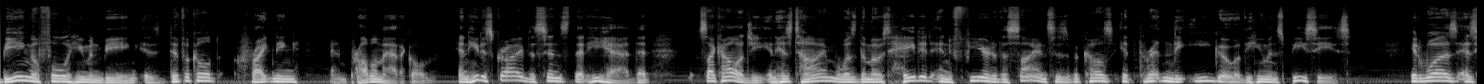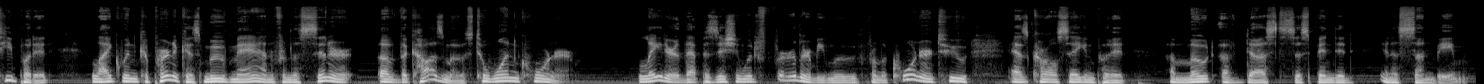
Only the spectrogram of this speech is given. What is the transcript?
being a full human being is difficult, frightening, and problematical, and he described the sense that he had that Psychology, in his time, was the most hated and feared of the sciences because it threatened the ego of the human species. It was, as he put it, like when Copernicus moved man from the center of the cosmos to one corner. Later, that position would further be moved from the corner to, as Carl Sagan put it, a mote of dust suspended in a sunbeam.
